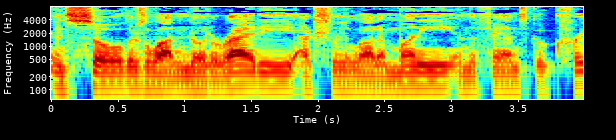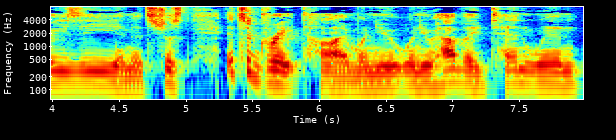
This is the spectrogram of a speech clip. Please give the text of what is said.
And so there's a lot of notoriety, actually a lot of money, and the fans go crazy. And it's just, it's a great time when you, when you have a 10 win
